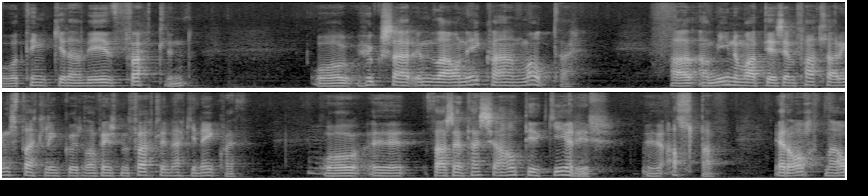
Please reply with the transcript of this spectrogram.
og tengir það við föllun og hugsaður um það á neikvæðan máta að, að mínum að því sem fallar einstaklingur þá finnst mér föllun ekki neikvæð mm. og uh, það sem þessi átíð gerir uh, alltaf er að opna á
